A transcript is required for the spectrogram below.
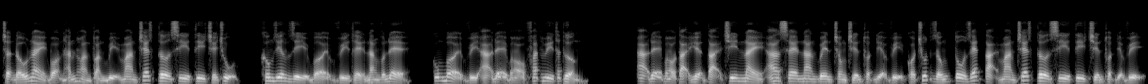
trận đấu này bọn hắn hoàn toàn bị Manchester City chế trụ, không riêng gì bởi vì thể năng vấn đề, cũng bởi vì ạ đệ bỏ phát huy thất thường. À, ạ đệ bỏ tại hiện tại chi này Arsenal bên trong chiến thuật địa vị có chút giống Tô Z tại Manchester City chiến thuật địa vị,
